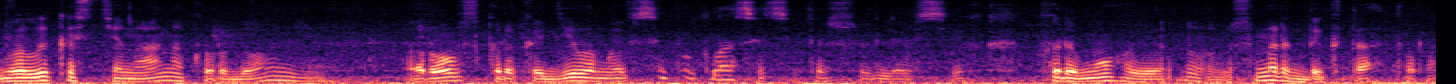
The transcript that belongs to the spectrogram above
велика стіна на кордоні, ров з крокодилами, все по класиці, те, що для всіх. Перемогою, ну, смерть диктатора,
